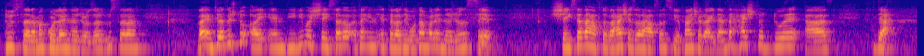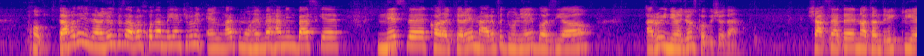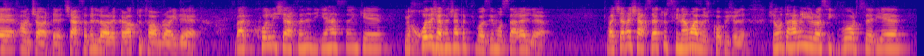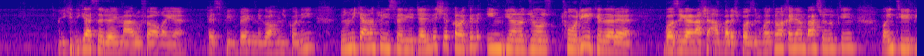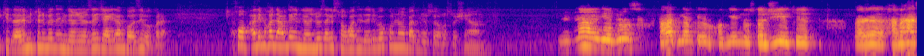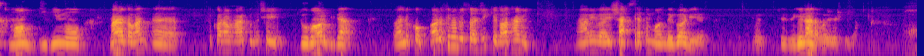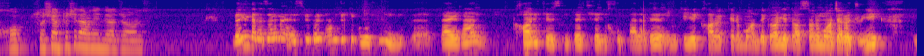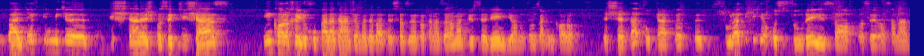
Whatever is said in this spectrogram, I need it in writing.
دوست دارم. من کلا ایندیانا جونز رو دوست دارم. و امتیازش تو آی ام دی بی با 600 این اطلاعاتی گفتم بالا ایندیانا جونز 3 678735 رای دنده 8 و 2 از 10 خب در مورد ایندیانا جونز بذار اول خودم بگم که ببین انقدر مهمه همین بس که نصف کاراکترهای معروف دنیای بازی ها رو ایندیانا جونز کپی شدن. شخصیت ناتان دریک توی آنچارتد شخصیت لاره کرافت تو تام رایدر و کلی شخصیت دیگه هستن که خودش اصلا چند بازی مستقل داره و چقدر شخصیت تو سینما ازش کپی شده. شما تو همین یوراسیک ورد سری یکی دیگه از سری معروف آقای اسپیلبرگ نگاه می‌کنی می‌بینی که الان تو این سری جدیدش یه کاراکتر ایندیانا جونز توری که داره بازیگر نقش اولش بازی می‌کنه. تو من خیلی هم بحث شده بود که این با این تریپی که داره می‌تونه بیاد ایندیانا جونز جدیدم بازی بکنه. خب علی می‌خواد در مورد ایندیانا جونز اگه صحبتی داری بکنه و بعد میریم سراغ سوشیان. نه ایندیانا جونز فقط بگم که خب یه نوستالژیه که برای همه هست. ما دیدیم و من اتفاقا کنم هر کدومش دوبار دیدم. ولی خب آره فیلم نوستالژیک که فقط همین. همین و شخصیت ماندگاریه. چیز دیگه ندارم راجبش بگم. خب سوشیان تو چی در مورد ایندیانا جونز؟ ببین به نظر من اسپیلبرگ همونجور که گفتی دقیقا کاری که اسپیلبرگ خیلی خوب بلده این که یک کاراکتر ماندگار یه داستان ماجراجویی و یه فیلمی که بیشترش واسه گیشه است. این کار خیلی خوب بلده انجام بده و بسازه و به نظر من توی سری ایندیانا جونز این کارو به شدت خوب کرد. به صورتی که یه اسطوره ای ساخت واسه مثلا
